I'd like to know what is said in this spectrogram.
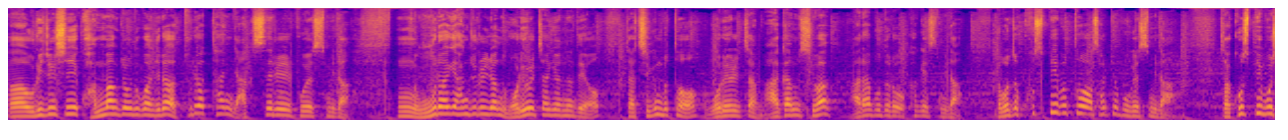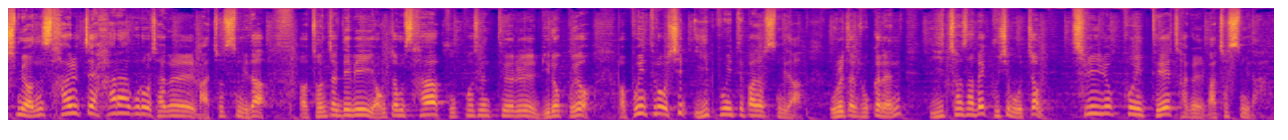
어, 우리 증시 관망 정도가 아니라 뚜렷한 약세를 보였습니다. 음, 우울하게 한 주를 연 월요일장이었는데요. 자, 지금부터 월요일장 마감 시황 알아보도록 하겠습니다. 자, 먼저 코스피부터 살펴보겠습니다. 자, 코스피 보시면 사흘째 하락으로 장을 마쳤습니다. 어, 전장 대비 0.49%를 밀었고요. 어, 포인트로 12포인트 빠졌습니다. 오늘장 조가는 2,495.76포인트의 장을 마쳤습니다.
